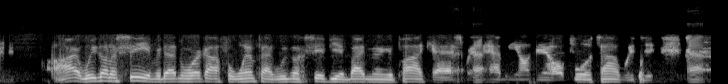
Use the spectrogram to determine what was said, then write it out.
All right, we're gonna see if it doesn't work out for Windpact. We're gonna see if you invite me on your podcast, man. Have me on there all full time with you.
